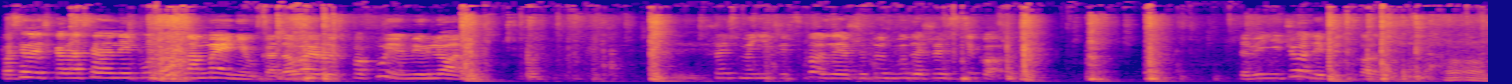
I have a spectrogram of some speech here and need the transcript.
Посилочка населений пункт Знаменівка. Давай розпакуємо і глянемо. Щось мені підказує, що тут буде щось цікаве. Тобі нічого не підказує? Мгм.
